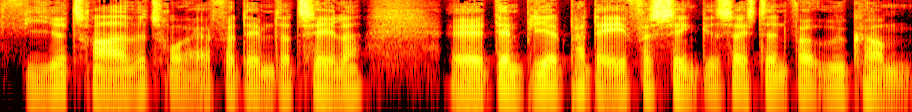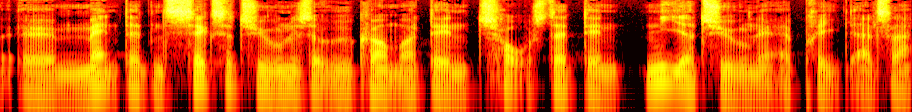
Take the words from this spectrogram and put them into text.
34, tror jeg, for dem, der tæller. Øh, den bliver et par dage forsinket, så i stedet for at udkomme øh, mandag den 26., så udkommer den torsdag den 29. april, altså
